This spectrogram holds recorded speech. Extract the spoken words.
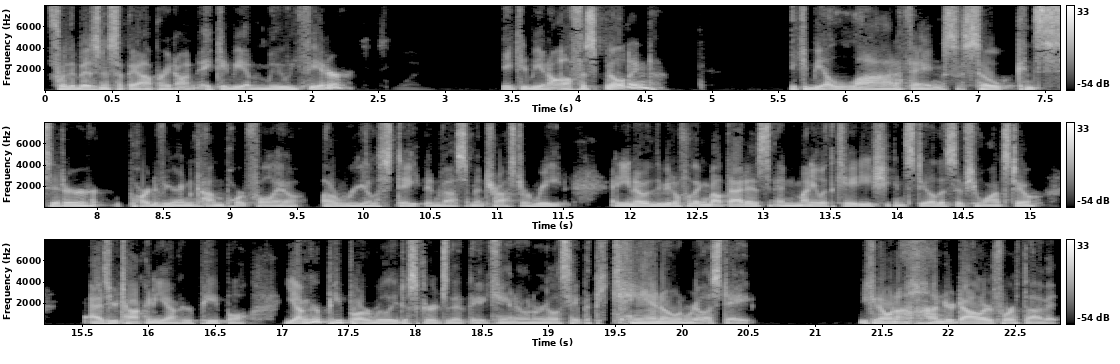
for the business that they operate on. It could be a movie theater, it could be an office building, it could be a lot of things. So consider part of your income portfolio a real estate investment trust or REIT. And you know, the beautiful thing about that is, and Money with Katie, she can steal this if she wants to as you're talking to younger people. Younger people are really discouraged that they can't own real estate, but they can own real estate. You can own $100 worth of it.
